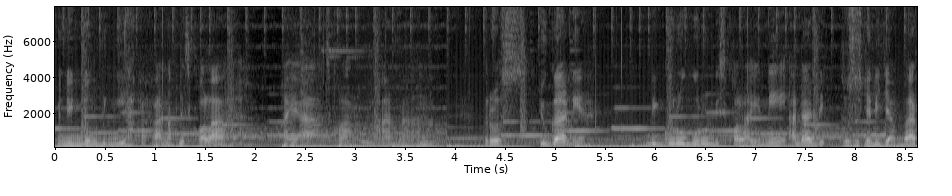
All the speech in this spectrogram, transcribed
menjunjung tinggi hak hak anak di sekolah Ya. kayak sekolah ramah anak. Hmm. Terus juga nih ya di guru-guru di sekolah ini ada di, khususnya di Jabar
